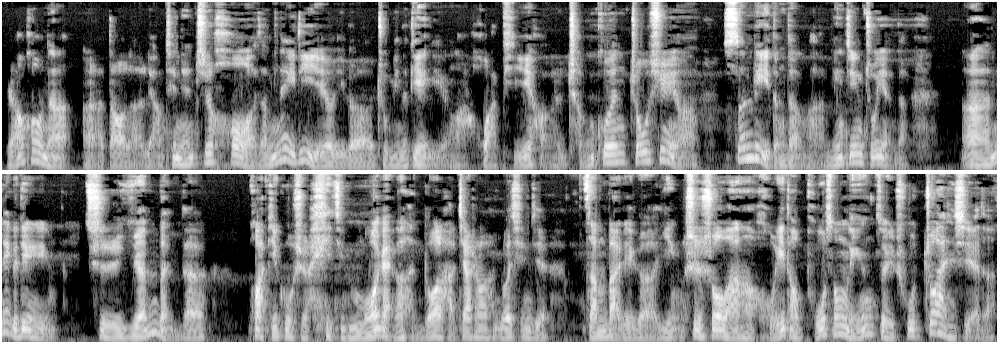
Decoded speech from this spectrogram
然后呢，呃，到了两千年之后啊，咱们内地也有一个著名的电影啊，《画皮》，好像是陈坤、周迅啊、孙俪等等啊明星主演的，啊，那个电影是原本的画皮故事已经魔改了很多了哈，加上了很多情节。咱们把这个影视说完哈，回到蒲松龄最初撰写的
